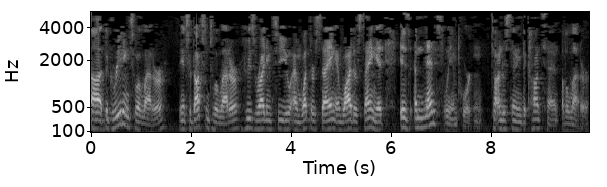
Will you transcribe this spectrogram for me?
uh, the greeting to a letter, the introduction to a letter, who's writing to you and what they're saying and why they're saying it, is immensely important to understanding the content of a letter.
